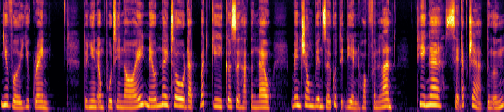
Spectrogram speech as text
như với Ukraine. Tuy nhiên, ông Putin nói nếu NATO đặt bất kỳ cơ sở hạ tầng nào bên trong biên giới của Thụy Điển hoặc Phần Lan, thì Nga sẽ đáp trả tương ứng.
